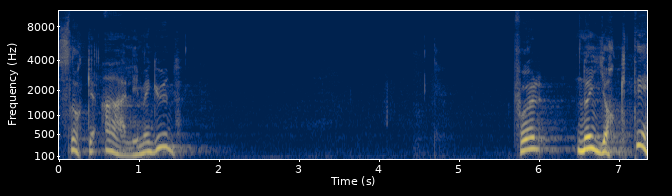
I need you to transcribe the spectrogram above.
snakke ærlig med Gud. For nøyaktig,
